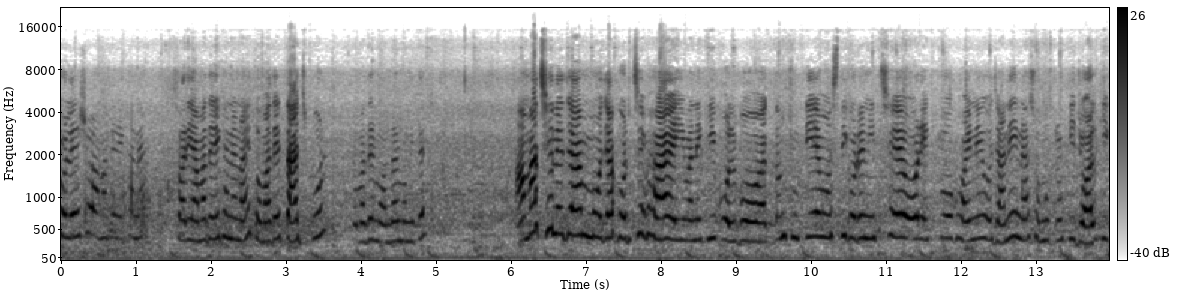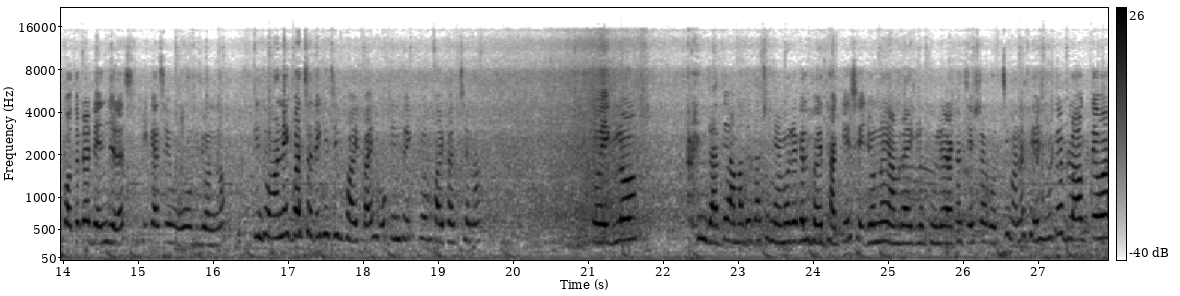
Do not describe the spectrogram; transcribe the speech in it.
চলে এসো আমাদের এখানে। সরি আমাদের এখানে নয় তোমাদের তাজপুর। তোমাদের মন্দারমণিতে? আমার ছেলে যা মজা করছে ভাই মানে কি বলব, একদম চুটিয়ে মস্তি করে নিচ্ছে, ওর একটুও ভয় নেই, ও জানেই না সমুদ্র কি জল কি কতটা ডেঞ্জারাস ঠিক আছে, ওর জন্য। কিন্তু অনেক বাচ্চা দেখেছি ভয় পায়, ও কিন্তু একটুও ভয় পাচ্ছে না। তো এগুলো যাতে আমাদের কাছে মেমোরেবল হয়ে থাকে, সেই জন্যই আমরা এগুলো তুলে রাখার চেষ্টা করছি। মানে ফেসবুকে ব্লগ দেওয়া,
